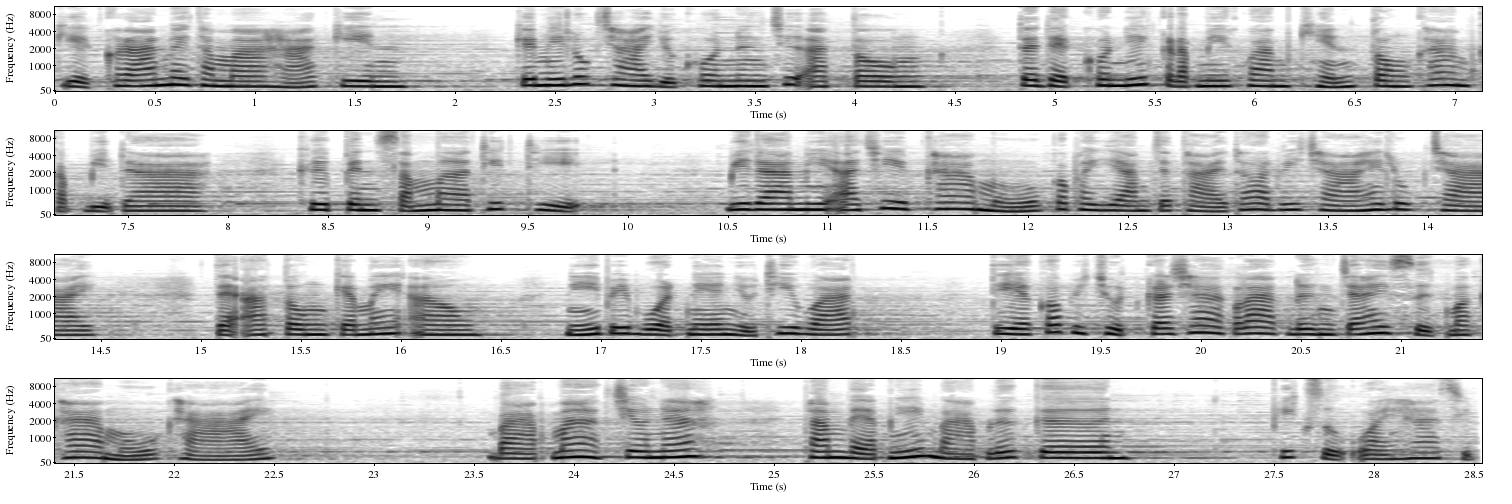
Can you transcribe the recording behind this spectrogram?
เกียรติคร้านไม่ทำมาหากิน แกมีลูกชายอยู่คนหนึ่งชื่ออาตง แต่เด็กคนนี้กลับมีความเข็นตรงข้ามกับบิดา คือเป็นสัมมาทิฏฐิ บิดามีอาชีพฆ่าหมูก็พยายามจะถ่ายทอดวิชาให้ลูกชาย แต่อาตงแกไม่เอา หนีไปบวชเนนอยู่ที่วัด เตียก็ไปฉุดกระชากลากดึงจะให้ศึกมาฆ่าหมูขาย บาปมากเชียวนะทำแบบนี้บาปเหลือเกิน ภิกษุวัยห้าสิบ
